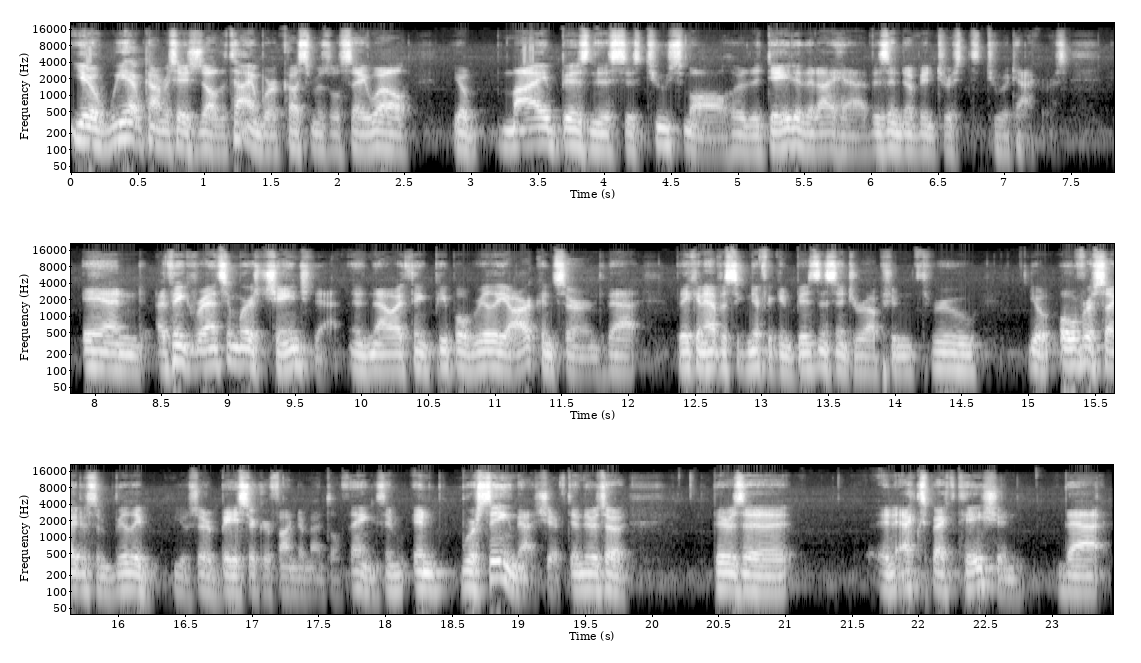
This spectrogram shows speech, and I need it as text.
you know, we have conversations all the time where customers will say, well, you know, my business is too small or the data that I have isn't of interest to attackers. And I think ransomware has changed that. And now I think people really are concerned that they can have a significant business interruption through you know oversight of some really you know, sort of basic or fundamental things. And, and we're seeing that shift. And there's a there's a an expectation that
